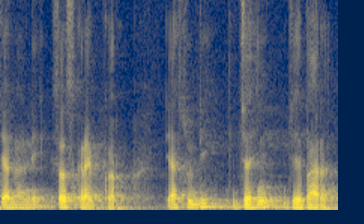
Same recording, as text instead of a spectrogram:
ચેનલને સબસ્ક્રાઈબ કરો. ત્યાં સુધી જય હિન્દ, જય ભારત.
